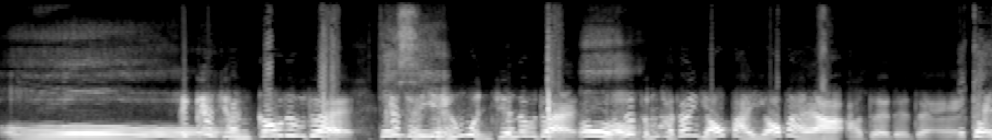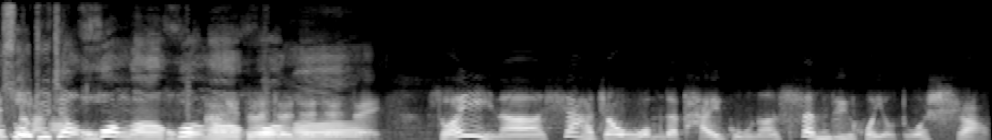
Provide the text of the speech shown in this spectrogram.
哦，哎，看起来很高，对不对？看起来也很稳健，对不对？嗯。这怎么好像摇摆摇摆啊？啊，对对对，哎，钢索就这样晃啊晃啊晃啊。对对对对对。所以呢，下周我们的台股呢，胜率会有多少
